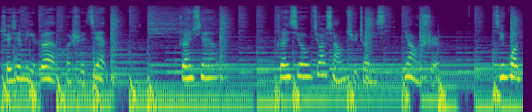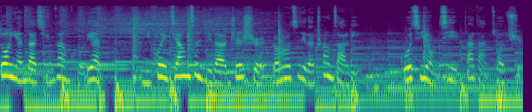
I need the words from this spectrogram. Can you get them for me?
学习理论和实践。专修专修交响曲这一样式，经过多年的勤奋苦练，你会将自己的知识融入自己的创造力，鼓起勇气大胆作曲。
